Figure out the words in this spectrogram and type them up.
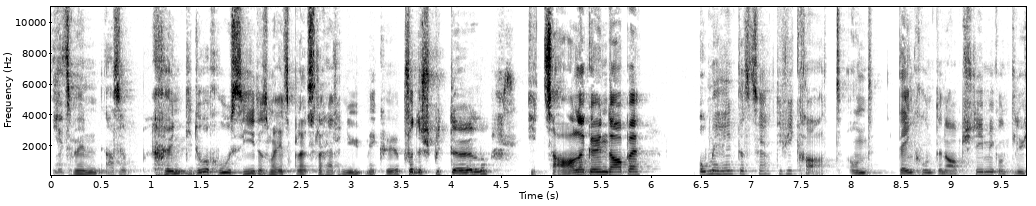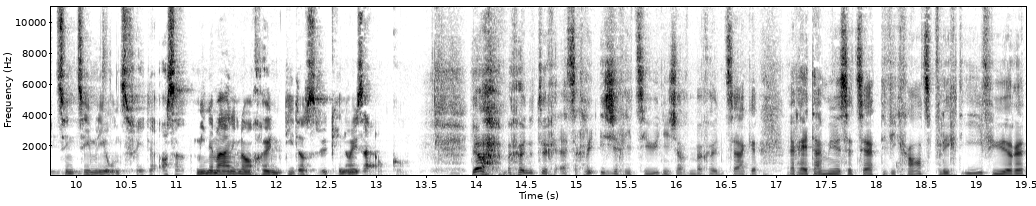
Jetzt müssen, also, könnte durchaus sein, dass man jetzt plötzlich einfach nichts mehr hört von den Spitälern. Die Zahlen gehen runter und wir haben das Zertifikat. Und dann kommt eine Abstimmung und die Leute sind ziemlich unzufrieden. Also, meiner Meinung nach könnte das wirklich noch ins Auge gehen. Ja, man könnte natürlich, also ist ein bisschen zynisch, aber man könnte sagen, er hätte auch eine Zertifikatspflicht einführen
